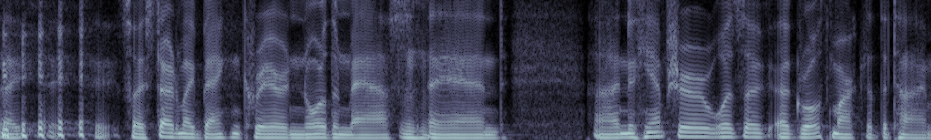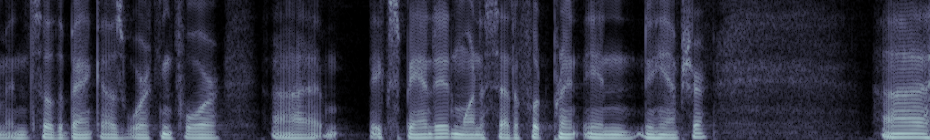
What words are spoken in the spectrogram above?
I, so I started my banking career in Northern Mass, mm-hmm. and uh, New Hampshire was a, a, growth market at the time, and so the bank I was working for uh, expanded and wanted to set a footprint in New Hampshire. Uh,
